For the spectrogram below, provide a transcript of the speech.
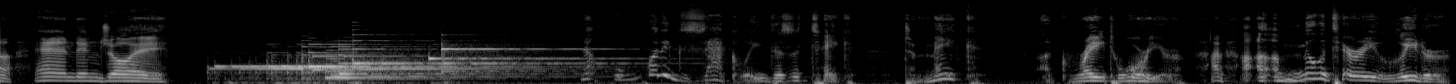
and enjoy. Now, what exactly does it take to make a great warrior, a, a, a military leader?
